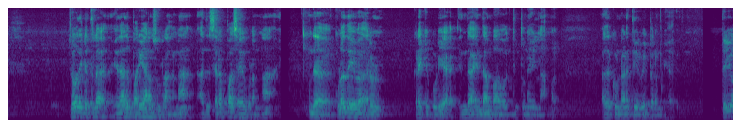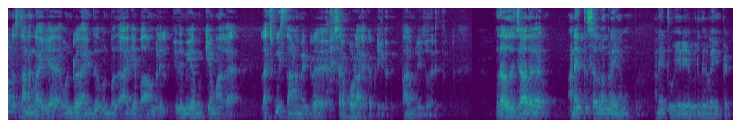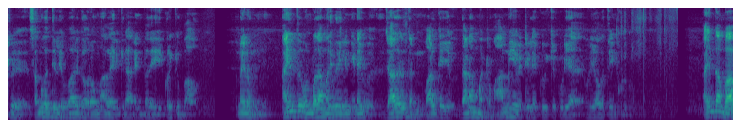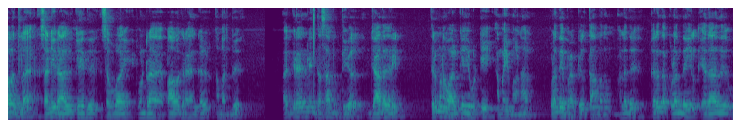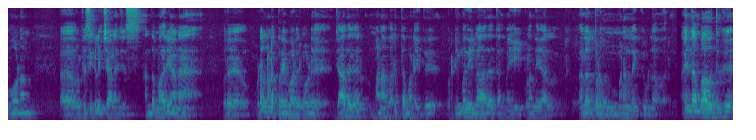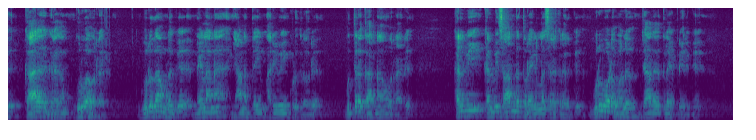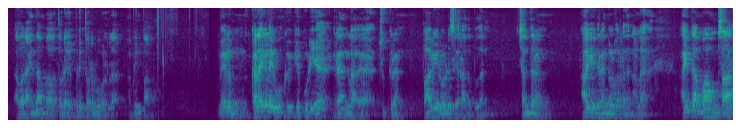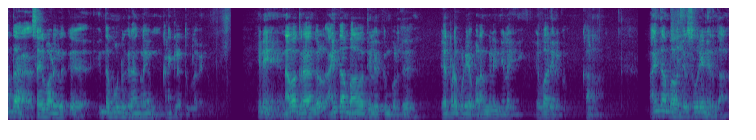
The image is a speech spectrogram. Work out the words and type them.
ஜோதிடத்தில் ஏதாவது பரிகாரம் சொல்கிறாங்கன்னா அது சிறப்பாக செயல்படணும்னா இந்த குலதெய்வ அருள் கிடைக்கக்கூடிய இந்த ஐந்தாம் பாவத்தின் துணை இல்லாமல் அதற்கு உண்டான தீர்வை பெற முடியாது. திரிகோண ஸ்தானங்களாகிய ஒன்று ஐந்து ஒன்பது ஆகிய பாவங்களில் இது மிக முக்கியமாக லக்ஷ்மி ஸ்தானம் என்று சிறப்போடு அழைக்கப்படுகிறது பாரம்பரிய ஜோதிடத்தில். அதாவது ஜாதகர் அனைத்து செல்வங்களையும் அனைத்து உயரிய விருதுகளையும் பெற்று சமூகத்தில் எவ்வாறு கௌரவமாக இருக்கிறார் என்பதை குறிக்கும் பாவம். மேலும் ஐந்து ஒன்பதாம் அதிபதிகளின் இணைவு ஜாதகர் தன் வாழ்க்கையில் தனம் மற்றும் ஆன்மீக வெற்றிகளை குவிக்கக்கூடிய ஒரு யோகத்தையும் கொடுக்கும். ஐந்தாம் பாவத்தில் சனி ராகு கேது செவ்வாய் போன்ற பாவ கிரகங்கள் அமர்ந்து அக்கிரகங்களின் தசாபக்திகள் ஜாதகரின் திருமண வாழ்க்கையை ஒட்டி அமையுமானால் குழந்தை பிறப்பில் தாமதம் அல்லது பிறந்த குழந்தையில் ஏதாவது ஊனம் ஒரு ஃபிசிக்கலி சேலஞ்சஸ் அந்த மாதிரியான ஒரு உடல்நல குறைபாடுகளோடு ஜாதகர் மன வருத்தம் அடைந்து ஒரு நிம்மதி இல்லாத தன்மை குழந்தையால் அல்லல்படும் மனநிலைக்கு உள்ளாவார். ஐந்தாம் பாவத்துக்கு காரக கிரகம் குருவாக வர்றாரு. குரு தான் உங்களுக்கு மேலான ஞானத்தையும் அறிவையும் கொடுக்குறவர். புத்திர காரணமாகவும் வர்றாரு. கல்வி கல்வி சார்ந்த துறைகளில் சிறக்கிறதுக்கு குருவோட வலு ஜாதகத்தில் எப்படி இருக்குது அவர் ஐந்தாம் பாவத்தோடு எப்படி தொடர்பு கொள்கிறார் அப்படின்னு பார்ப்போம். மேலும் கலைகளை ஊக்குவிக்கக்கூடிய கிரகங்களாக சுக்கிரன் பாவியரோடு சேராத புதன் சந்திரன் ஆகிய கிரகங்கள் வர்றதுனால ஐந்தாம் பாவம் சார்ந்த செயல்பாடுகளுக்கு இந்த மூன்று கிரகங்களையும் கணக்கில் எடுத்துக்கொள்ள வேண்டும். இனி நவ கிரகங்கள் ஐந்தாம் பாவத்தில் இருக்கும் பொழுது ஏற்படக்கூடிய பலன்களின் நிலை எவ்வாறு இருக்கும்? காணலாம். ஐந்தாம் பாவத்தில் சூரியன் இருந்தால்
